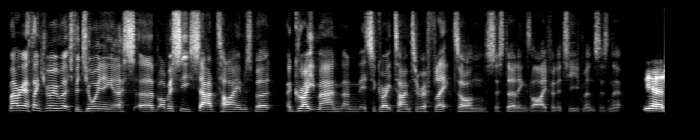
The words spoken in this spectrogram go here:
Mario, thank you very much for joining us. Uh, obviously, sad times, but a great man, and it's a great time to reflect on Sir Stirling's life and achievements, isn't it? Yes,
